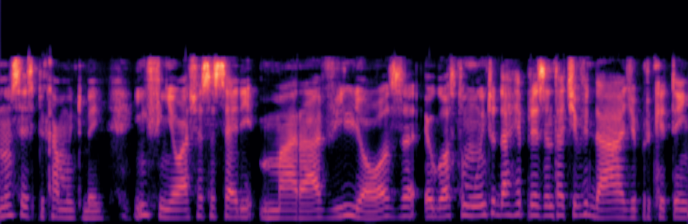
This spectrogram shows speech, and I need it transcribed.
não sei explicar muito bem. Enfim, eu acho essa série maravilhosa. Eu gosto muito da representatividade, porque tem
